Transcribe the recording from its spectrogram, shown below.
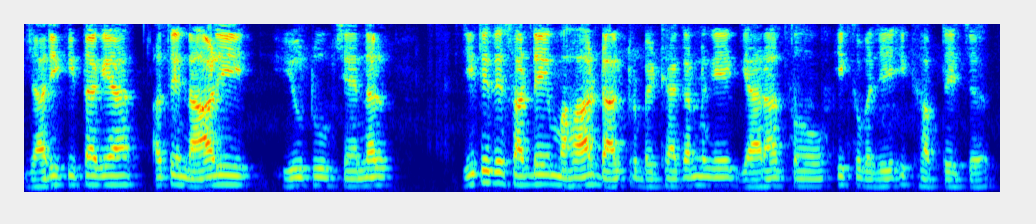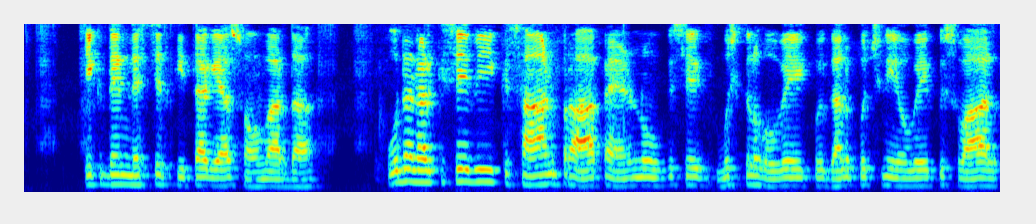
ਜਾਰੀ ਕੀਤਾ ਗਿਆ ਅਤੇ ਨਾਲ ਹੀ YouTube ਚੈਨਲ ਜਿੱਤੇ ਦੇ ਸਾਡੇ ਮਹਾਰ ਡਾਕਟਰ ਬੈਠਿਆ ਕਰਨਗੇ 11 ਤੋਂ 1 ਵਜੇ ਇੱਕ ਹਫ਼ਤੇ 'ਚ ਇੱਕ ਦਿਨ ਨਿਸ਼ਚਿਤ ਕੀਤਾ ਗਿਆ ਸੋਮਵਾਰ ਦਾ ਉਹਨਾਂ ਨਾਲ ਕਿਸੇ ਵੀ ਕਿਸਾਨ ਭਰਾ ਭੈਣ ਨੂੰ ਕਿਸੇ ਮੁਸ਼ਕਲ ਹੋਵੇ ਕੋਈ ਗੱਲ ਪੁੱਛਣੀ ਹੋਵੇ ਕੋਈ ਸਵਾਲ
